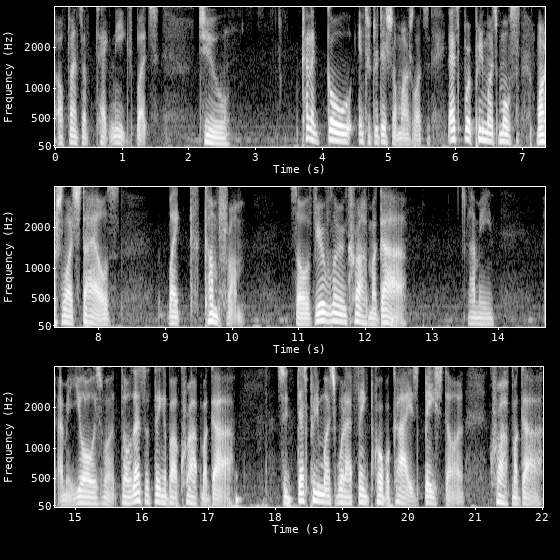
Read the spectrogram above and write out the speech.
offensive techniques, but to kind of go into traditional martial arts. That's where pretty much most martial arts styles like come from. So if you're learning Krav Maga, I mean, I mean, you always want though. That's the thing about Krav Maga. So that's pretty much what I think Cobra Kai is based on. Krav Maga.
